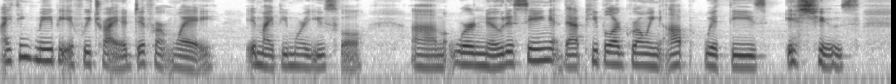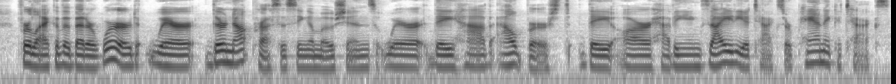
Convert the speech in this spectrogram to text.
I think maybe if we try a different way, it might be more useful. Um, we're noticing that people are growing up with these issues, for lack of a better word, where they're not processing emotions, where they have outbursts, they are having anxiety attacks or panic attacks.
